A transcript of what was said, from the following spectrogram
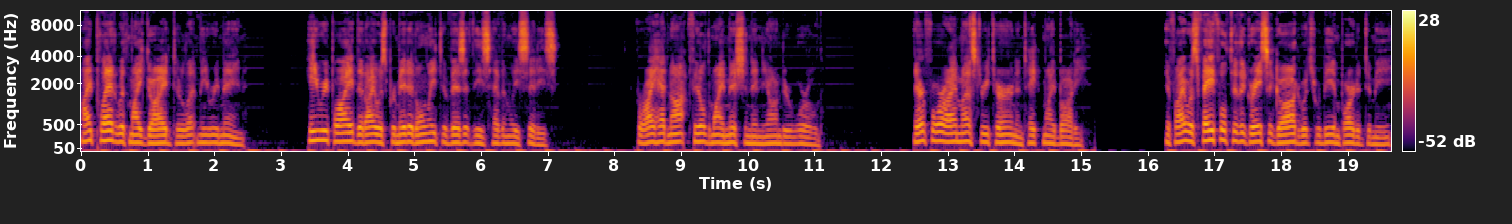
I pled with my guide to let me remain. He replied that I was permitted only to visit these heavenly cities, for I had not filled my mission in yonder world. Therefore I must return and take my body. If I was faithful to the grace of God which would be imparted to me,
